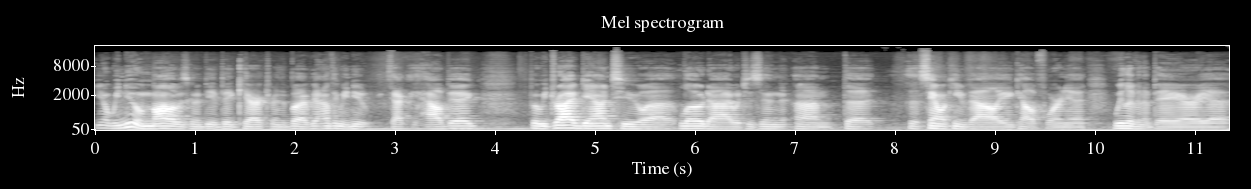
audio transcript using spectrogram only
You know, we knew Omalu was going to be a big character in the book. I don't think we knew exactly how big, but we drive down to uh, Lodi, which is in um, the, the San Joaquin Valley in California. We live in the Bay Area.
